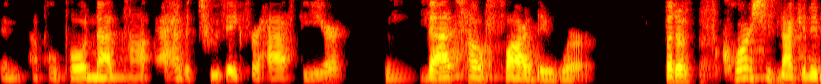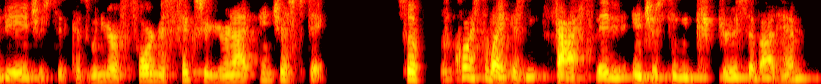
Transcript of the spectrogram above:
and apropos not to, I have a toothache for half the year. That's how far they were. But of course she's not going to be interested because when you're a four to sixer, you're not interesting. So of course the wife isn't fascinated, interesting, and curious about him.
